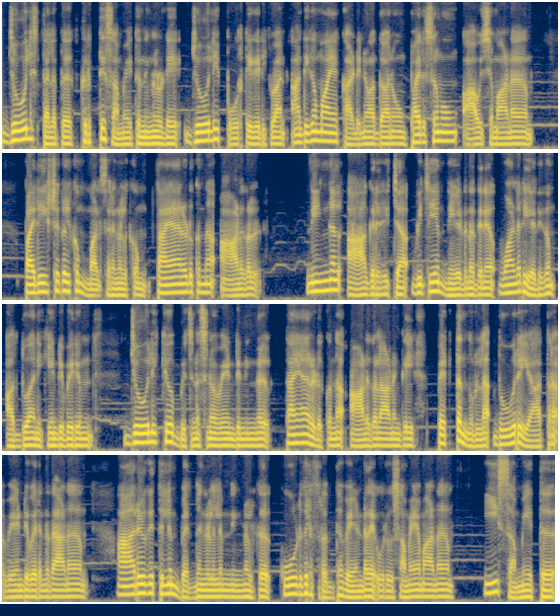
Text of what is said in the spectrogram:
ജോലി സ്ഥലത്ത് കൃത്യസമയത്ത് നിങ്ങളുടെ ജോലി പൂർത്തീകരിക്കുവാൻ അധികമായ കഠിനാധ്വാനവും പരിശ്രമവും ആവശ്യമാണ്. പരീക്ഷകൾക്കും മത്സരങ്ങൾക്കും തയ്യാറെടുക്കുന്ന ആളുകൾ നിങ്ങൾ ആഗ്രഹിച്ച വിജയം നേടുന്നതിന് വളരെയധികം അധ്വാനിക്കേണ്ടി വരും. ജോലിക്കോ ബിസിനസ്സിനോ വേണ്ടി നിങ്ങൾ തയ്യാറെടുക്കുന്ന ആളുകളാണെങ്കിൽ പെട്ടെന്നുള്ള ദൂരയാത്ര വേണ്ടിവരുന്നതാണ് ആരോഗ്യത്തിലും ബന്ധങ്ങളിലും നിങ്ങൾക്ക് കൂടുതൽ ശ്രദ്ധ വേണ്ട ഒരു സമയമാണ്. ഈ സമയത്ത്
